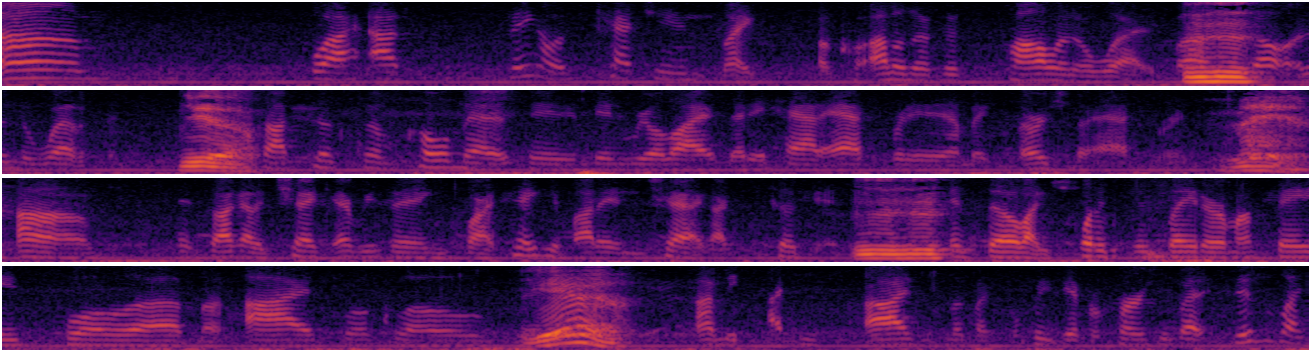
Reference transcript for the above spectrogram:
Um, well, I, I think I was catching like a, I don't know if it's pollen or what, but Mhm. I felt under the weather. Yeah. So I took some cold medicine and didn't realize that it had aspirin in it. I'm allergic to aspirin. Man. Um, and so I got to check everything before I take it. But I didn't check. I just took it. Mhm. And so like 20 minutes later, my face full up, my eyes full closed. Yeah. I mean, I just I just look like a completely different person. But this is like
